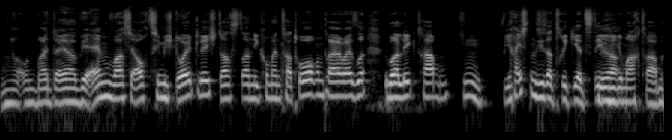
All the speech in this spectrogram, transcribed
Ja, und bei der WM war es ja auch ziemlich deutlich, dass dann die Kommentatoren teilweise überlegt haben, hm, wie heißt denn dieser Trick jetzt, den Ja. die gemacht haben?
